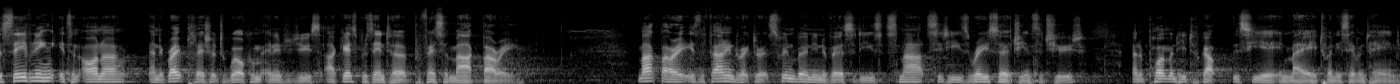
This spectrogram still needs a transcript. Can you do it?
This evening, it's an honour and a great pleasure to welcome and introduce our guest presenter, Professor Mark Burry. Mark Burry is the founding director at Swinburne University's Smart Cities Research Institute, an appointment he took up this year in May 2017.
